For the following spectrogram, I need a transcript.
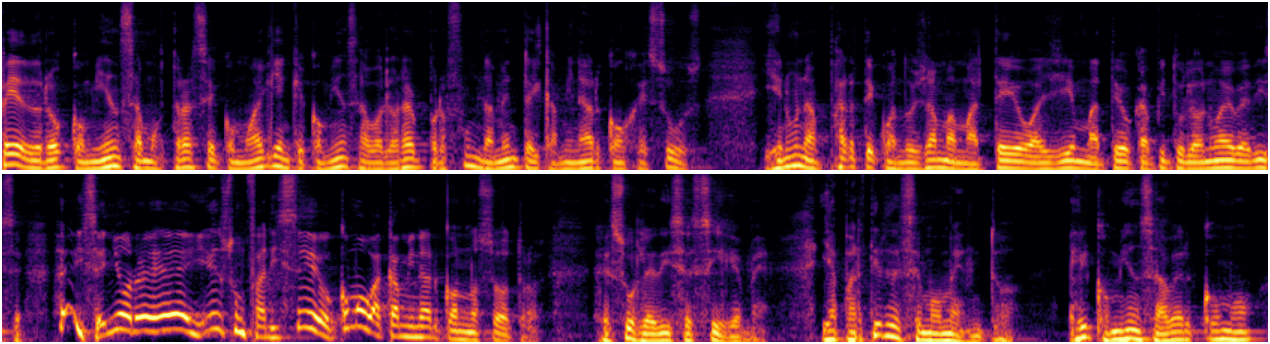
Pedro comienza a mostrarse como alguien que comienza a valorar profundamente el caminar con Jesús. Y en una parte cuando llama a Mateo, allí en Mateo capítulo 9, dice, hey Señor, hey, es un fariseo, ¿cómo va a caminar con nosotros? Jesús le dice, sígueme. Y a partir de ese momento, él comienza a ver cómo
